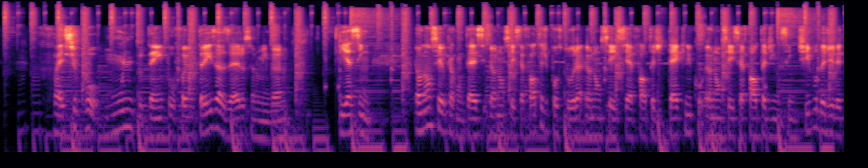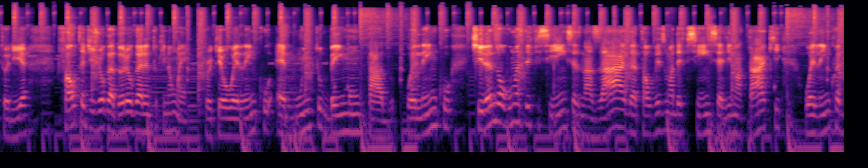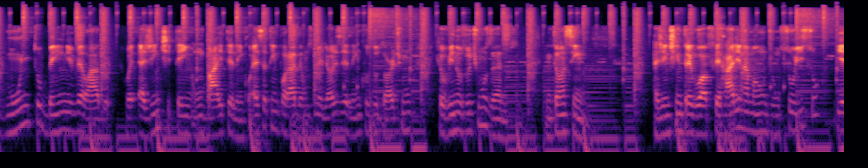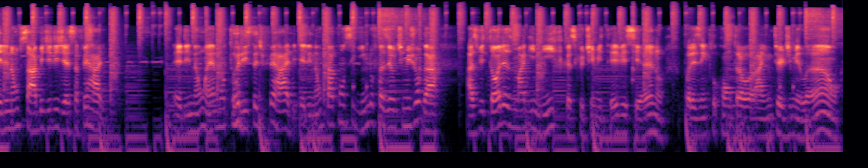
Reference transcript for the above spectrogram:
Faz, tipo, muito tempo. Foi um 3 a 0 se eu não me engano. E assim, eu não sei o que acontece, eu não sei se é falta de postura, eu não sei se é falta de técnico, eu não sei se é falta de incentivo da diretoria. Falta de jogador eu garanto que não é, porque o elenco é muito bem montado. O elenco, tirando algumas deficiências na zaga, talvez uma deficiência ali no ataque, o elenco é muito bem nivelado. A gente tem um baita elenco. Essa temporada é um dos melhores elencos do Dortmund que eu vi nos últimos anos. Então, assim, a gente entregou a Ferrari na mão de um suíço e ele não sabe dirigir essa Ferrari. Ele não é motorista de Ferrari, ele não está conseguindo fazer o time jogar. As vitórias magníficas que o time teve esse ano, por exemplo, contra a Inter de Milão,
